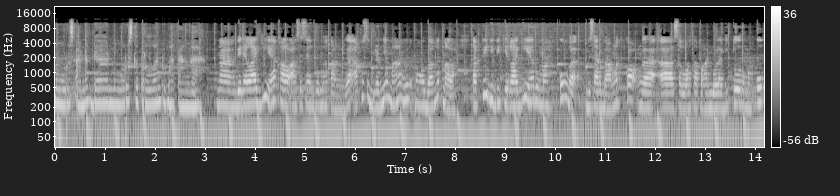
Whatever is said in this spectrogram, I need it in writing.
mengurus anak dan mengurus keperluan rumah tangga. Nah, beda lagi ya kalau asisten rumah tangga, aku sebenarnya mau, mau banget malah. Tapi dipikir lagi ya, rumahku nggak besar banget kok, nggak uh, seluas lapangan bola gitu. Rumahku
